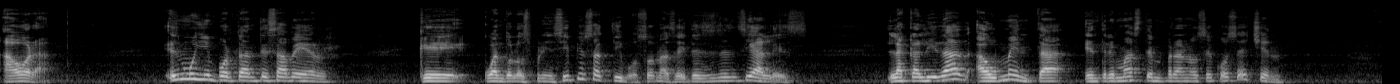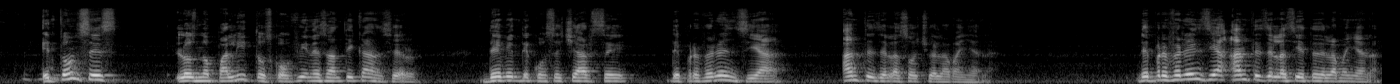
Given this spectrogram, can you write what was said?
Ahora, es muy importante saber que cuando los principios activos son aceites esenciales, la calidad aumenta entre más temprano se cosechen. Entonces, los nopalitos con fines anticáncer deben de cosecharse de preferencia antes de las 8 de la mañana. De preferencia antes de las 7 de la mañana,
